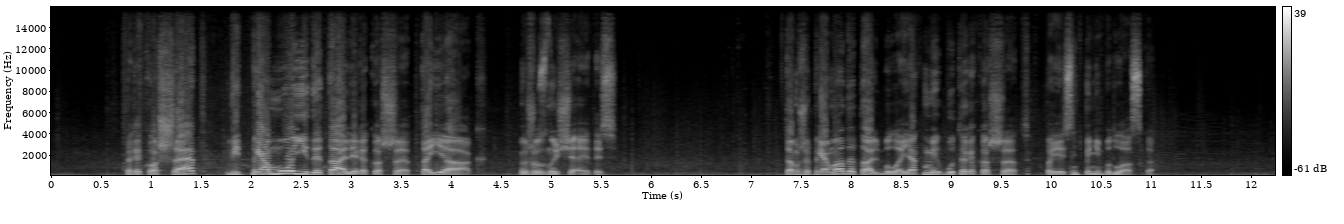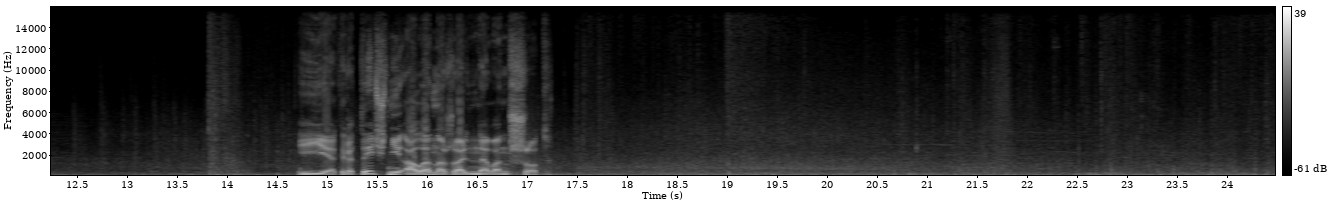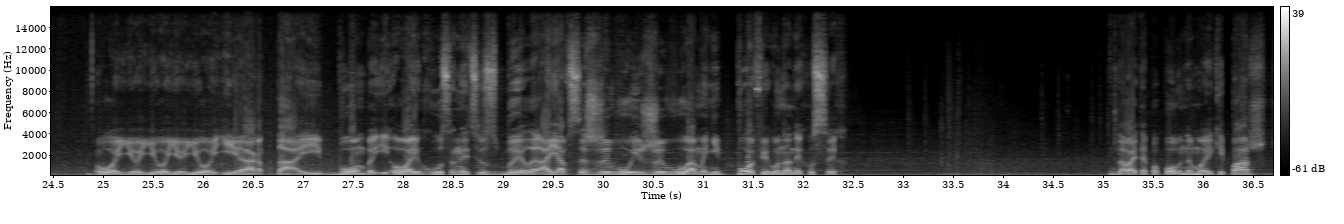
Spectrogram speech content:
Рикошет? Від прямої деталі рикошет. Та як? Ви ж ознущаєтесь. Там же пряма деталь була. Як міг бути рикошет? Поясніть мені, будь ласка. Є критичні, але, на жаль, не ваншот. Ой-ой-ой-ой-ой, і арта, і бомби, і ой, гусеницю збили, а я все живу і живу, а мені пофігу на них усіх. Давайте поповнимо екіпаж.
